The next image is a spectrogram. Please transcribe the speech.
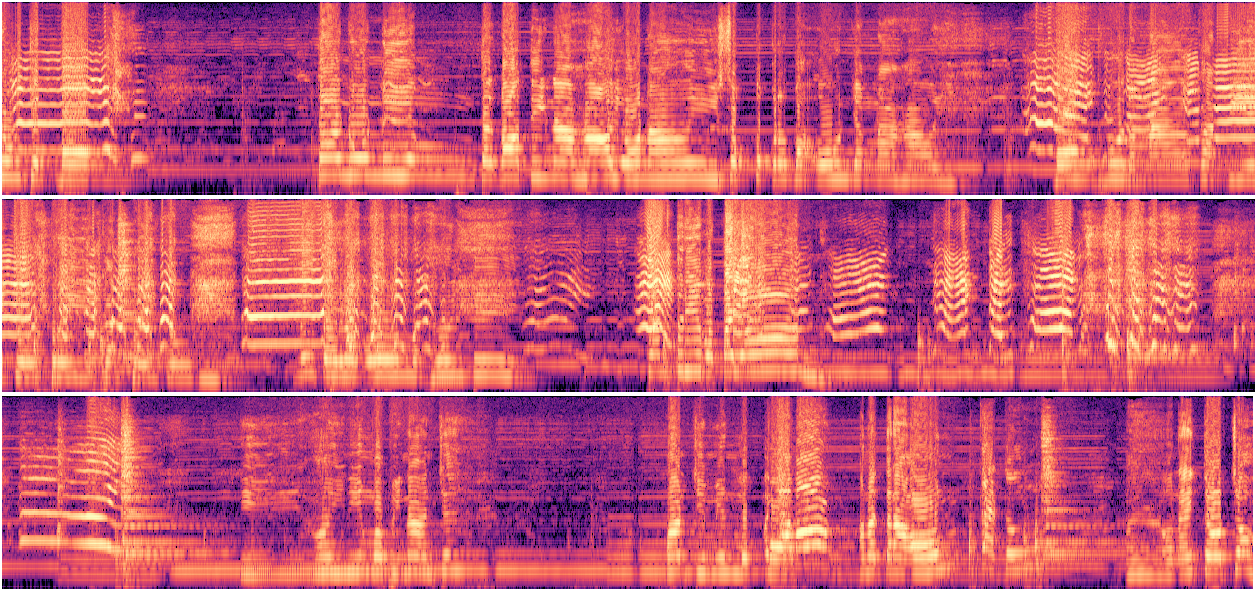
ដួងចិត្តបងតើនួននាងទៅដល់ទីណាហើយអូនអើយសុខទុក្ខរបស់អូនយ៉ាងណាហើយបងធ្វើដំណើរកាត់វាចូលព្រៃកាត់ព្រៃចូលវានៅតែរកអូនមិនឃើញទេចន្ទ្រាវតីអូនអីហើយនាងមកពីណាអញ្ចឹងបានជាមានមុខមកអនុត្រាអូនតាទូលអើអូនឯងតូចចុះ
